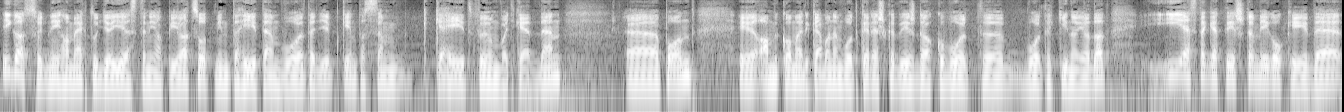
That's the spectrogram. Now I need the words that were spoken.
Igaz, hogy néha meg tudja ijeszteni a piacot, mint a héten volt egyébként, azt hiszem hétfőn vagy kedden, pont, amikor Amerikában nem volt kereskedés, de akkor volt, volt egy kínai adat. Ijesztegetésre még oké, okay, de,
